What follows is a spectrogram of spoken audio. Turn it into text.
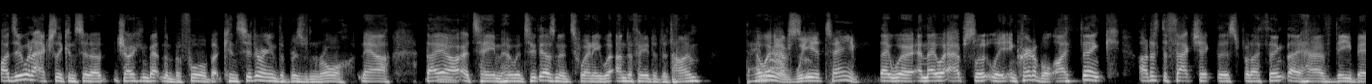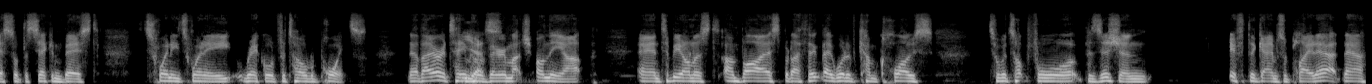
I do want to actually consider joking about them before, but considering the Brisbane Roar. Now they Hmm. are a team who in 2020 were undefeated at home. They Oh, were a weird team. They were, and they were absolutely incredible. I think I'd have to fact check this, but I think they have the best or the second best 2020 record for total points. Now they are a team who Yes. are very much on the up, and to be honest, I'm biased, but I think they would have come close to a top four position if the games were played out. Now,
